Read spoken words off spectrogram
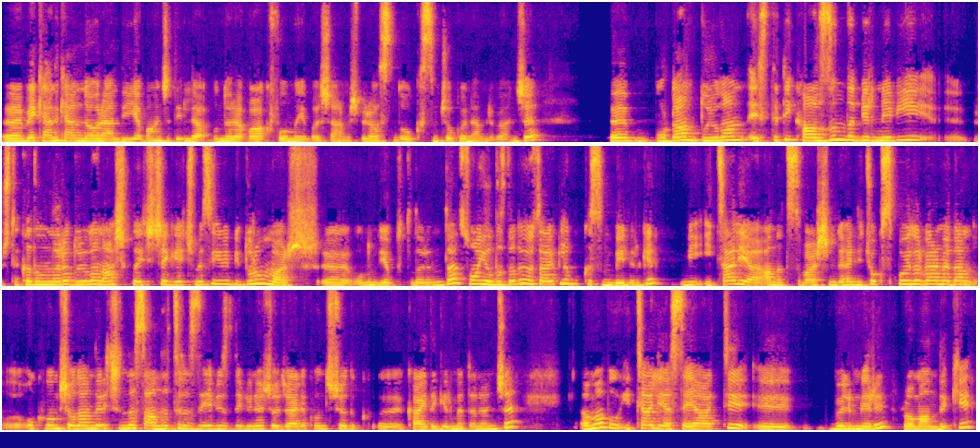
Ee, ve kendi kendine öğrendiği yabancı dille bunlara vakıf olmayı başarmış bir aslında o kısım çok önemli bence. Ve buradan duyulan estetik hazın da bir nevi e, işte kadınlara duyulan aşkla iç içe geçmesi gibi bir durum var e, onun yapıtlarında. Son Yıldız'da da özellikle bu kısım belirgin. Bir İtalya anlatısı var şimdi hani çok spoiler vermeden okumamış olanlar için nasıl anlatırız diye biz de Güneş Hoca ile konuşuyorduk e, kayda girmeden önce. Ama bu İtalya seyahati e, bölümleri romandaki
